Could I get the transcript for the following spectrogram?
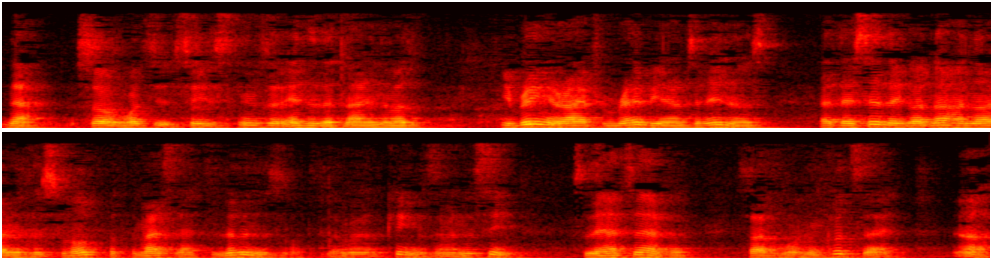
Now, so what? You, so is seem to end that line in the middle. You bring a right from Rabbi and Antoninus that they said they got no hanoi of this world, but the mice had to live in this world. They were kings, they were in the sea, so they had to have it. So one could say, ah, no,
